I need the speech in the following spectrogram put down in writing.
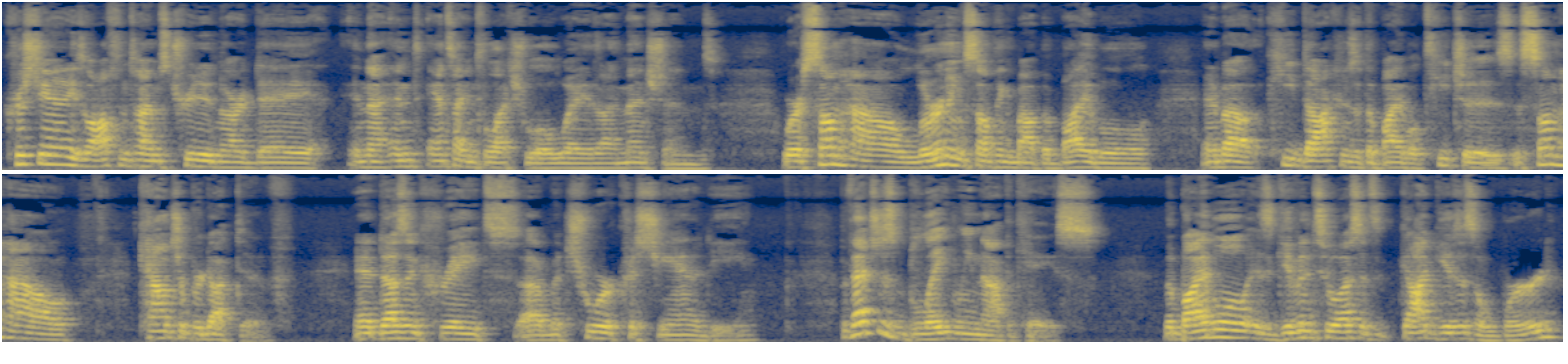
Christianity is oftentimes treated in our day in that anti intellectual way that I mentioned, where somehow learning something about the Bible and about key doctrines that the Bible teaches is somehow counterproductive and it doesn't create uh, mature Christianity. But that's just blatantly not the case. The Bible is given to us, it's, God gives us a word,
